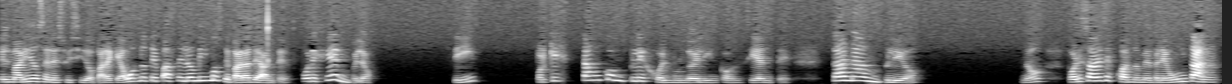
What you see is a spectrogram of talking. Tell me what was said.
el marido se le suicidó. Para que a vos no te pase lo mismo, sepárate antes. Por ejemplo. ¿Sí? Porque es tan complejo el mundo del inconsciente, tan amplio. ¿No? Por eso a veces cuando me preguntan,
